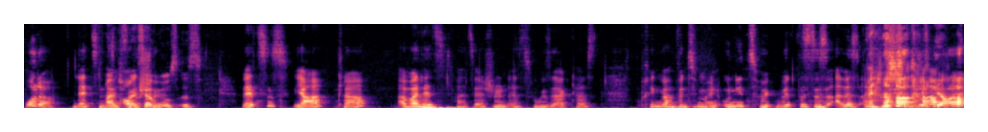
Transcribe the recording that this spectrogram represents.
Oder letztens Ah, ich auch weiß schön. ja, wo es ist. Letztens, ja, klar. Aber letztens war es sehr schön, als du gesagt hast, bring mal bitte mein Uni-Zeug mit. Das ist alles ein Stapel. Ja.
